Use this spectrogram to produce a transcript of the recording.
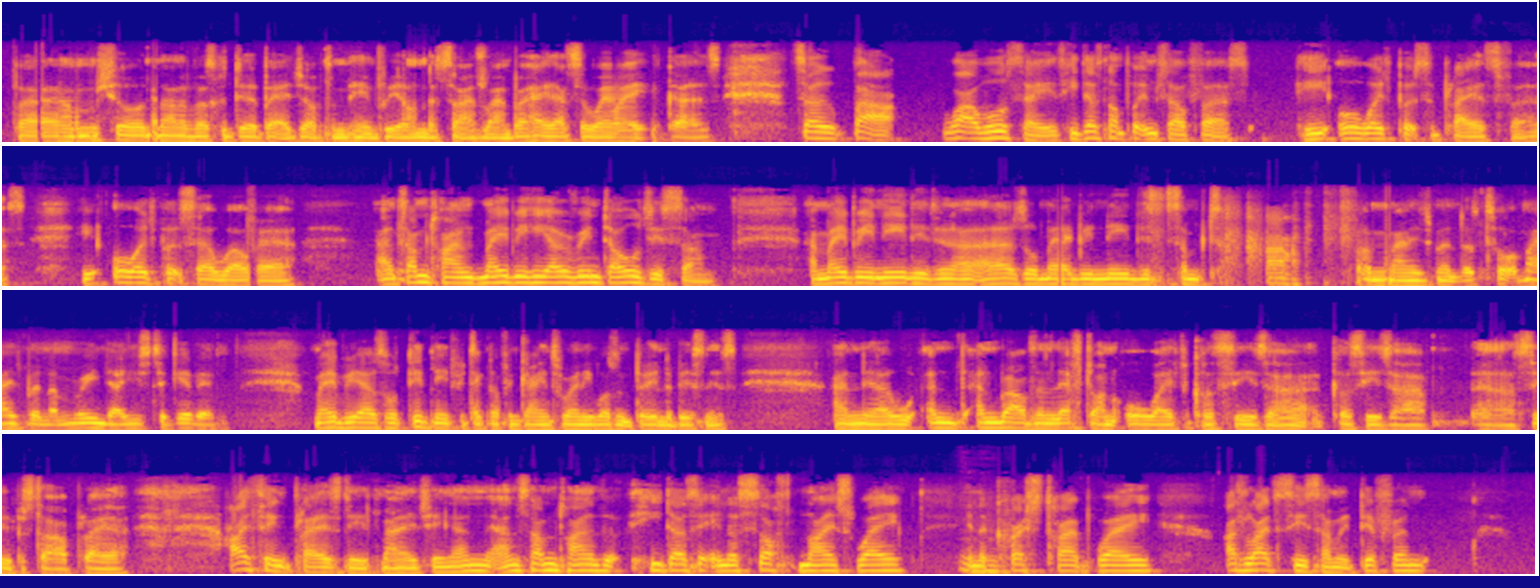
But I'm sure none of us could do a better job than him if we on the sideline. But hey, that's the way it goes. So, but what I will say is he does not put himself first. He always puts the players first. He always puts their welfare. And sometimes maybe he overindulges some. And maybe he needed, an know, Ozil maybe needed some tougher management, the sort of management that Mourinho used to give him. Maybe Ozil did need to be taken off in games when he wasn't doing the business. And, you know, and, and rather than left on always because he's a, because he's a, a superstar player. I think players need managing. And, and sometimes he does it in a soft, nice way, in a mm-hmm. crush type way. I'd like to see something different.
